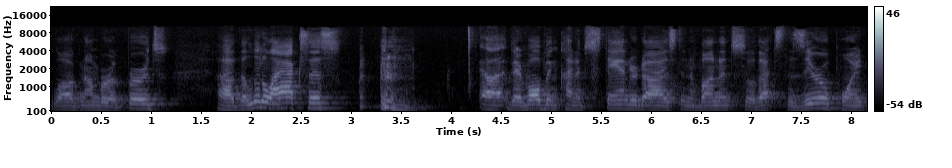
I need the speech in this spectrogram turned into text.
log number of birds. Uh, the little axis, uh, they've all been kind of standardized in abundance, so that's the zero point.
